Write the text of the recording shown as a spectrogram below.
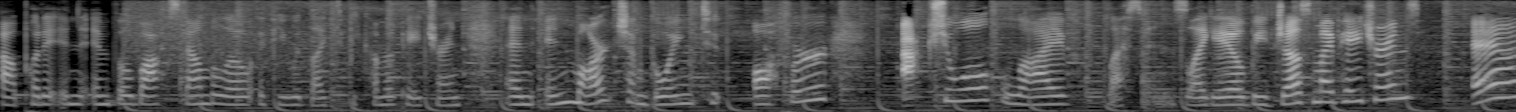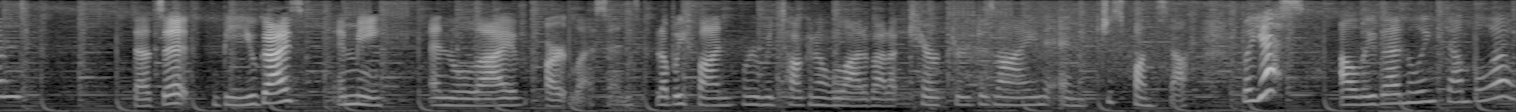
I'll put it in the info box down below if you would like to become a patron. And in March, I'm going to offer actual live lessons. Like it'll be just my patrons, and that's it. Be you guys and me and live art lessons. It'll be fun. We're gonna be talking a lot about character design and just fun stuff. But yes, I'll leave that in the link down below.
